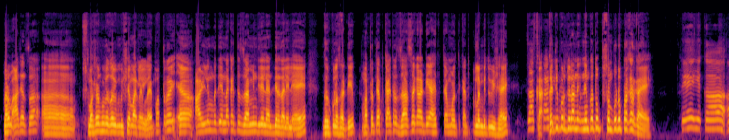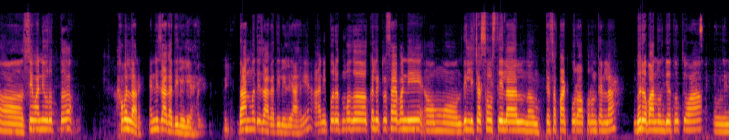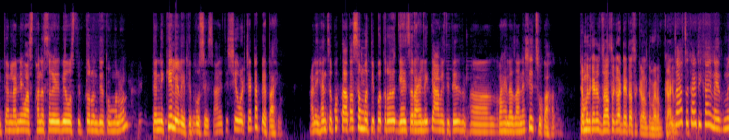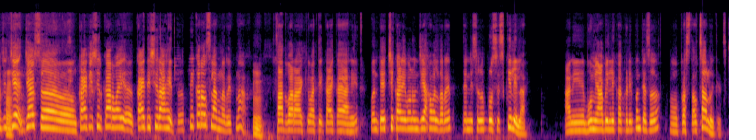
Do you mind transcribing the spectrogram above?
मॅडम आज यांचा स्मशानभूमीचा विषय मारलेला आहे. मात्र आळणीमध्ये यांना काय तर जामीन दिलेल्या देण्यात आलेली आहे घरकुलासाठी. मात्र त्यात काय तर जाचं गाठी आहेत त्यामुळे ते काय प्रलंबित विषय आहे. कधी पण तुला नेमका तो संपूर्ण प्रकार काय आहे? ते एक सेवानिवृत्त हवालदार यांनी जागा दिलेली आहे. दानमध्ये जागा दिलेली आहे. आणि परत मग कलेक्टर साहेबांनी दिल्लीच्या संस्थेला त्याचा पाठपुरावा करून त्यांना घरं बांधून देतो किंवा त्यांना निवासस्थानं सगळे व्यवस्थित करून देतो म्हणून त्यांनी केलेलं आहे ते प्रोसेस आणि ती शेवटच्या टप्प्यात आहे. आणि ह्यांचं फक्त आता संमतीपत्र घ्यायचं राहिले की आम्ही तिथे राहायला जाण्यास इच्छुक आहात. त्यामध्ये काय जाचं गाठ आहेत असं कळालं मॅडम? काय जायचं काय ठिकाण नाही म्हणजे. जे ज्या स- कायदेशीर कारवाई कायदेशीर आहेत ते करावंच लागणार आहेत ना. सातबारा किंवा ते काय काय आहे. पण ते चिकाळे म्हणून जे हवालदार आहेत त्यांनी सगळं प्रोसेस केलेलं आहे. आणि भूमी अभिलेखाकडे पण त्याचं अं, प्रस्ताव चालू आहे त्याचा.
